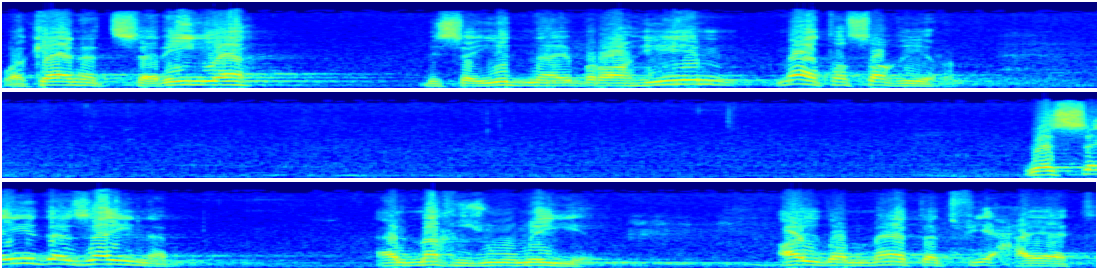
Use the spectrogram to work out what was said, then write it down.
وكانت سرية بسيدنا إبراهيم مات صغيرا. والسيدة زينب المخزومية أيضا ماتت في حياته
